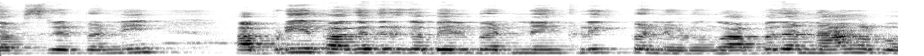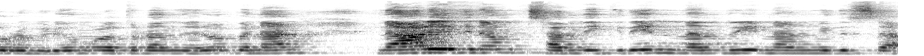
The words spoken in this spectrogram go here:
சப்ஸ்கிரைப் பண்ணி அப்படியே பக்கத்தில் இருக்க பெல் பட்டனையும் கிளிக் பண்ணி விடுங்க. அப்போ தான் நாங்கள் போடுற வீடியோ உங்களை தொடர்ந்து வரும். இப்போ நான் நாளைய தினம் சந்திக்கிறேன். நன்றி. நான் மிதுசா.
